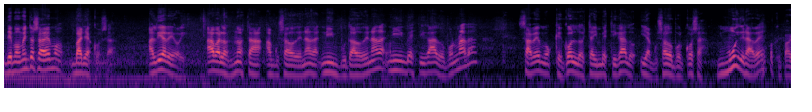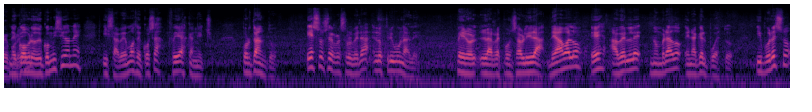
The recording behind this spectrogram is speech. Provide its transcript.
De momento sabemos varias cosas. Al día de hoy, Ábalos no está acusado de nada, ni imputado de nada, ni investigado por nada. Sabemos que Coldo está investigado y acusado por cosas muy graves Pues de cobro de comisiones y sabemos de cosas feas que han hecho. Por tanto, eso se resolverá en los tribunales, pero la responsabilidad de Ábalos es haberle nombrado en aquel puesto y por eso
